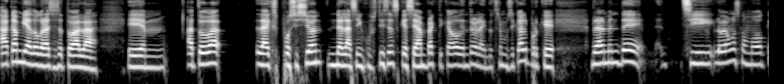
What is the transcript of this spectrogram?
ha cambiado gracias a toda la, em, a toda la exposición de las injusticias que se han practicado dentro de la industria musical, porque realmente si lo vemos como, ok,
